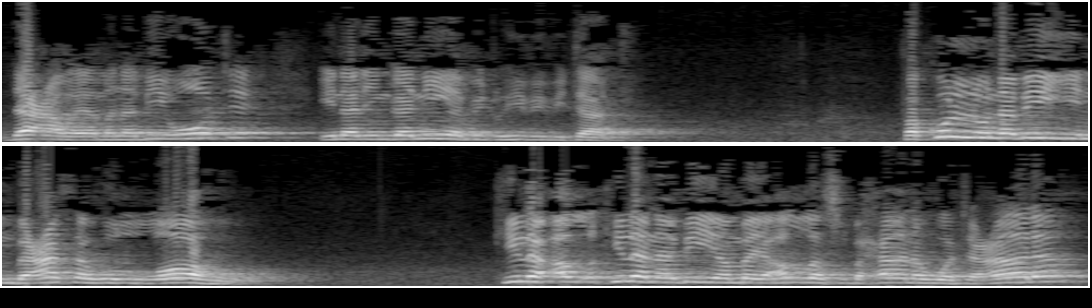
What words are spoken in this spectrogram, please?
da'wa ya manabii wote inalingania vitu hivi vitatu. Fakullu nabiyyin ba'athahu Allahu kila kila nabii ambaye Allah subhanahu wa ta'ala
